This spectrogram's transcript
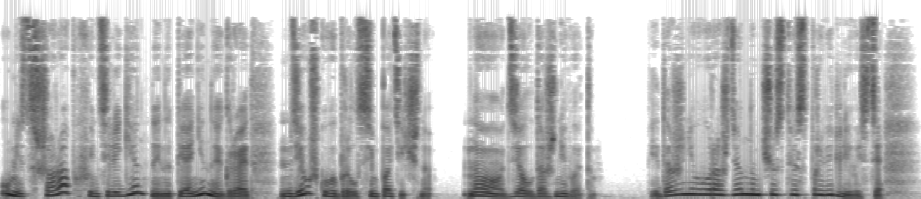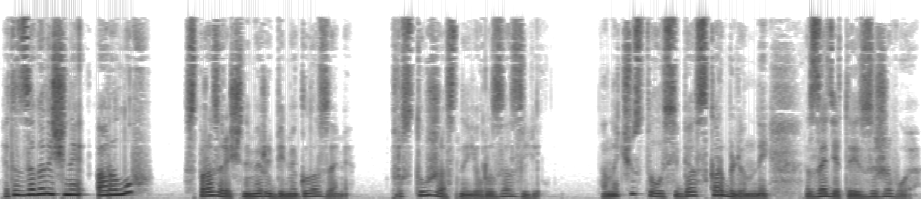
Умница Шарапов, интеллигентный, на пианино играет. Девушку выбрал симпатичную. Но дело даже не в этом. И даже не в врожденном чувстве справедливости. Этот загадочный Орлов с прозрачными рыбьими глазами просто ужасно ее разозлил. Она чувствовала себя оскорбленной, задетой за живое.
